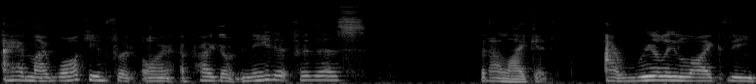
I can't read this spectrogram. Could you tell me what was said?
I have my walking foot on. I probably don't need it for this, but I like it. I really like the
